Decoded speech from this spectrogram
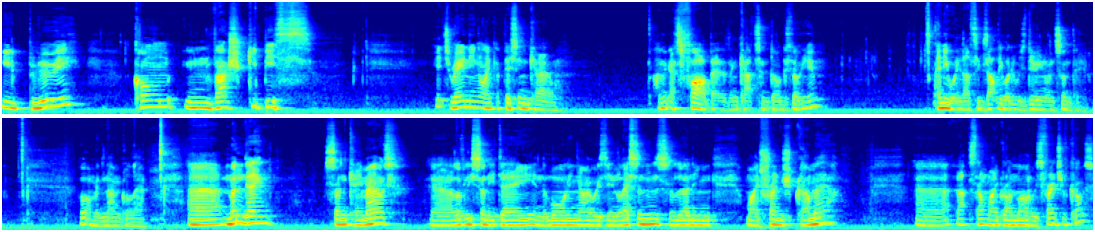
il pleut comme une vache qui pisse. It's raining like a pissing cow. I think that's far better than cats and dogs, don't you? Anyway, that's exactly what it was doing on Sunday. Oh, I'm at an angle there. Uh, Monday, sun came out. Uh, lovely sunny day. In the morning, I was in lessons learning my French grammar. Uh, that's not my grandma who's French, of course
